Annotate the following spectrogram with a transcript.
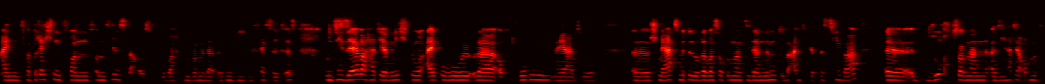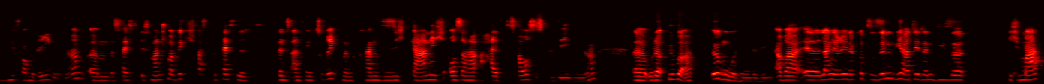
ein Verbrechen von, von Fenster aus beobachten, wenn man da irgendwie gefesselt ist. Und sie selber hat ja nicht nur Alkohol oder auch Drogen, naja, so äh, Schmerzmittel oder was auch immer sie dann nimmt oder Antidepressiva, äh, Sucht, sondern also sie hat ja auch eine Phobie vom Regen. Ne? Ähm, das heißt, ist manchmal wirklich fast gefesselt, wenn es anfängt zu regnen, kann sie sich gar nicht außerhalb des Hauses bewegen ne? äh, oder über irgendwo hin bewegen. Aber äh, lange Rede, kurzer Sinn, wie hat dir denn diese, ich mag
